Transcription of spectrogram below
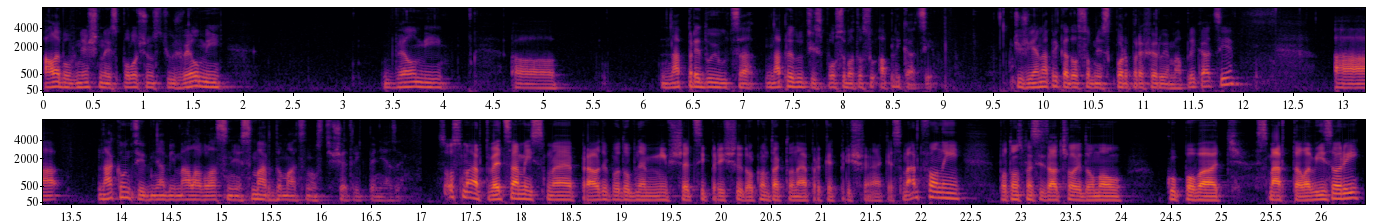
alebo v dnešnej spoločnosti už veľmi veľmi uh, napredujúci spôsob a to sú aplikácie. Čiže ja napríklad osobne skôr preferujem aplikácie a na konci dňa by mala vlastne smart domácnosť šetriť peniaze. So smart vecami sme pravdepodobne my všetci prišli do kontaktu najprv, keď prišli nejaké smartfóny, potom sme si začali domov kupovať smart televízory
